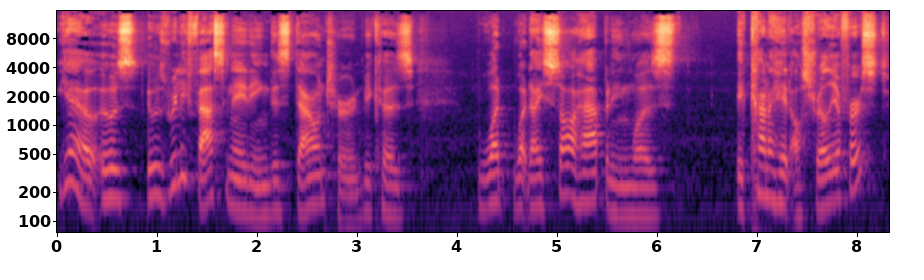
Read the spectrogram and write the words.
Yeah, it was it was really fascinating this downturn because what what I saw happening was it kind of hit Australia first,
